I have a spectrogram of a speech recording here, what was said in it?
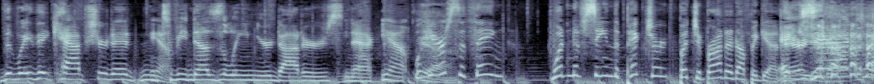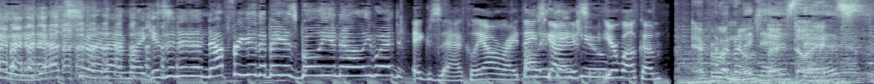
The way they captured it and Yeah. to be nuzzling your daughter's neck. Yeah. Well, Yeah. here's the thing. Wouldn't have seen the picture, but you brought it up again. There. Exactly. That's what I'm like. Isn't it enough for you, the biggest bully in Hollywood? Exactly. All right. Thanks, Holly, guys. thank you. You're welcome. Everyone Everybody knows that, knows though.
